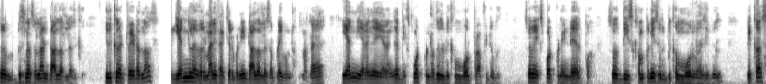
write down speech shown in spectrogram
ஸோ பிஸ்னஸ் எல்லாம் டாலரில் இருக்குது இருக்கிற ட்ரேடெல்லாம் எண்ணில் இவர் மேனுஃபேக்சர் பண்ணி டாலரில் சப்ளை பண்ணுறதுனால எண் இறங்க இறங்க எக்ஸ்போர்ட் பண்ணுறது will become more profitable so export பண்ணிகிட்டே இருப்பான். So these companies will become more valuable because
